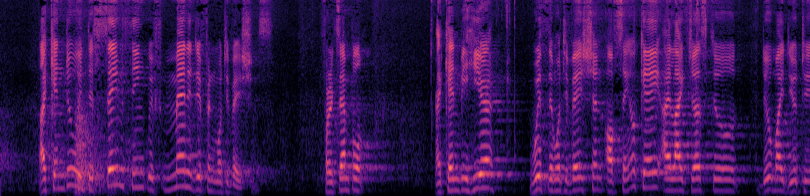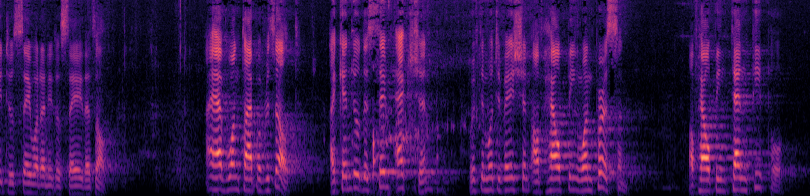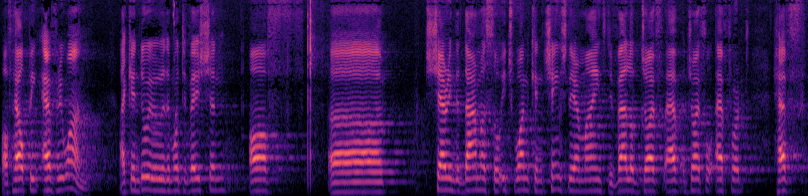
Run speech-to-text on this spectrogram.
I can do it the same thing with many different motivations. For example, I can be here with the motivation of saying, okay, I like just to do my duty to say what I need to say, that's all. I have one type of result. I can do the same action with the motivation of helping one person, of helping 10 people, of helping everyone. I can do it with the motivation of uh, sharing the Dharma so each one can change their minds, develop joyful, joyful effort, have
